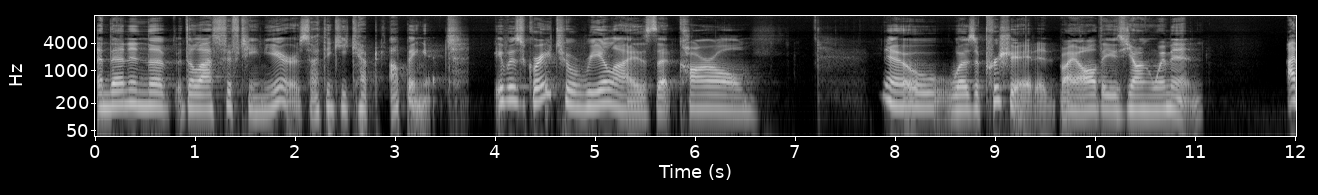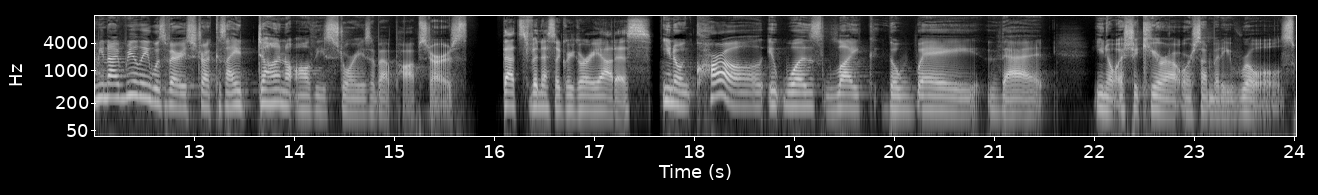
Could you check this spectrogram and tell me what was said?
And then in the the last 15 years, I think he kept upping it. It was great to realize that Karl, you know was appreciated by all these young women. I mean, I really was very struck because I had done all these stories about pop stars. That's Vanessa Grigoriadis. You know, in Karl, it was like the way that, you know, a Shakira or somebody rolls.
